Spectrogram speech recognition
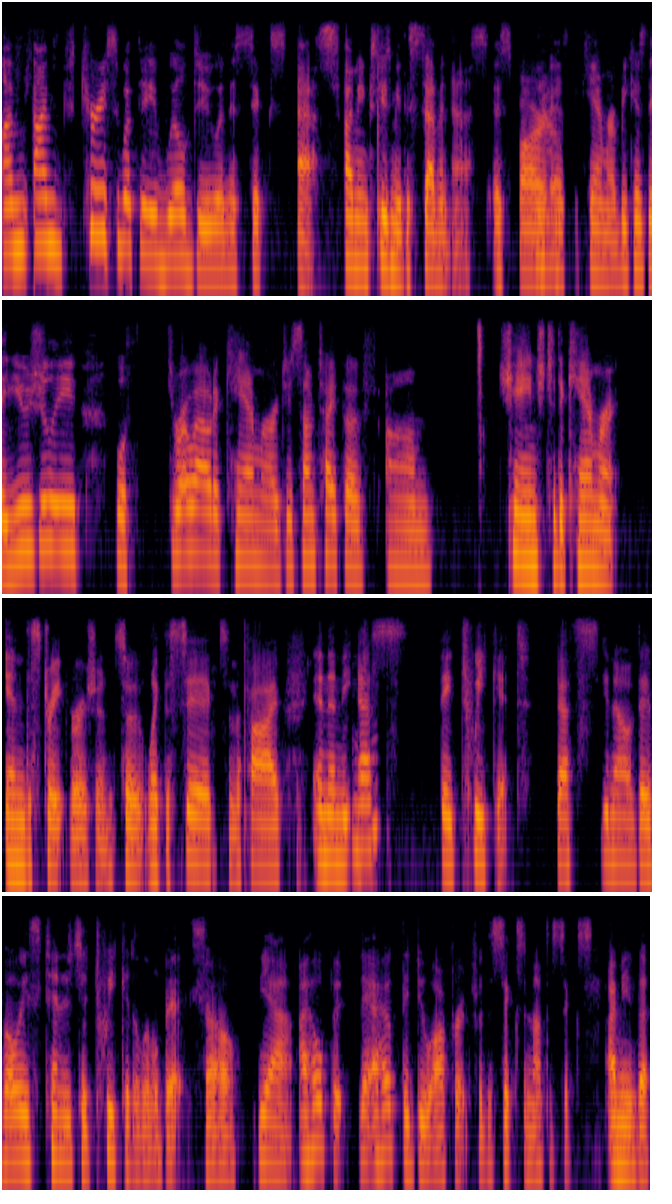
I'm I'm curious what they will do in the 6S. I mean, excuse me, the 7S as far Yeah. as the camera because they usually will throw out a camera or do some type of um, change to the camera in the straight version. So like the 6 and the 5 and then the Mhm. S they tweak it. That's, you know, they've always tended to tweak it a little bit. So, yeah, I hope it I hope they do offer it for the 6 and not the 6. I mean the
